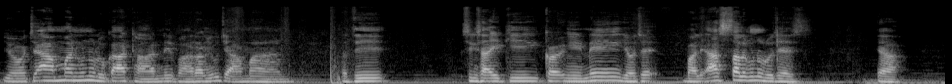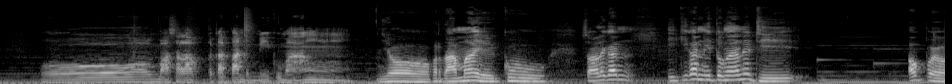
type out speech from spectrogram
Ya cek aman ngono lho keadaane barang iku cek aman. Dadi sing saiki koyo ngene ya cek balik asal ngono lho, Jas. Ya. Oh, masalah tekan pandemi ku mang. Yo, pertama ya iku. Soalnya kan iki kan hitungannya di apa ya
